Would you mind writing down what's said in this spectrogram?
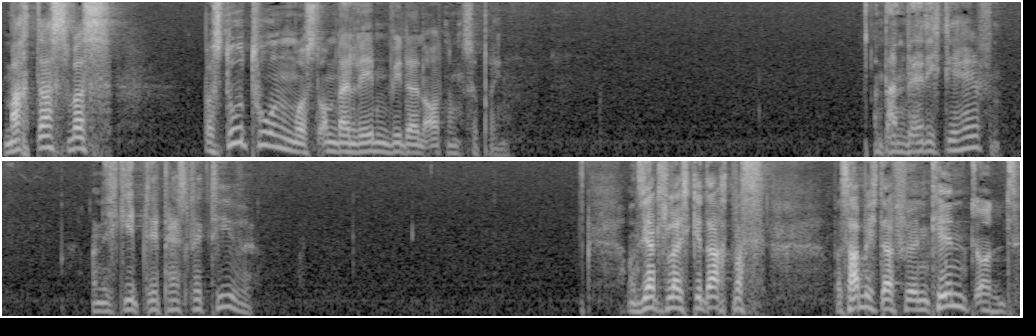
Mach das, was was du tun musst, um dein Leben wieder in Ordnung zu bringen. Und dann werde ich dir helfen. Und ich gebe dir Perspektive. Und sie hat vielleicht gedacht, was, was habe ich da für ein Kind? Und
